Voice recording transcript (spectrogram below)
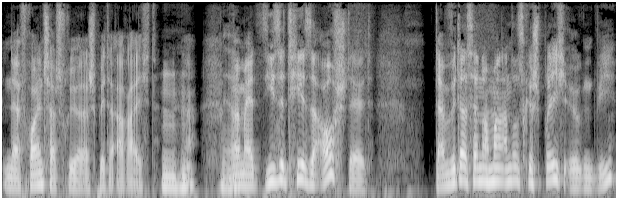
in der Freundschaft früher oder später erreicht. Mhm. Ne? Ja? wenn man jetzt diese These aufstellt, dann wird das ja nochmal ein anderes Gespräch irgendwie,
